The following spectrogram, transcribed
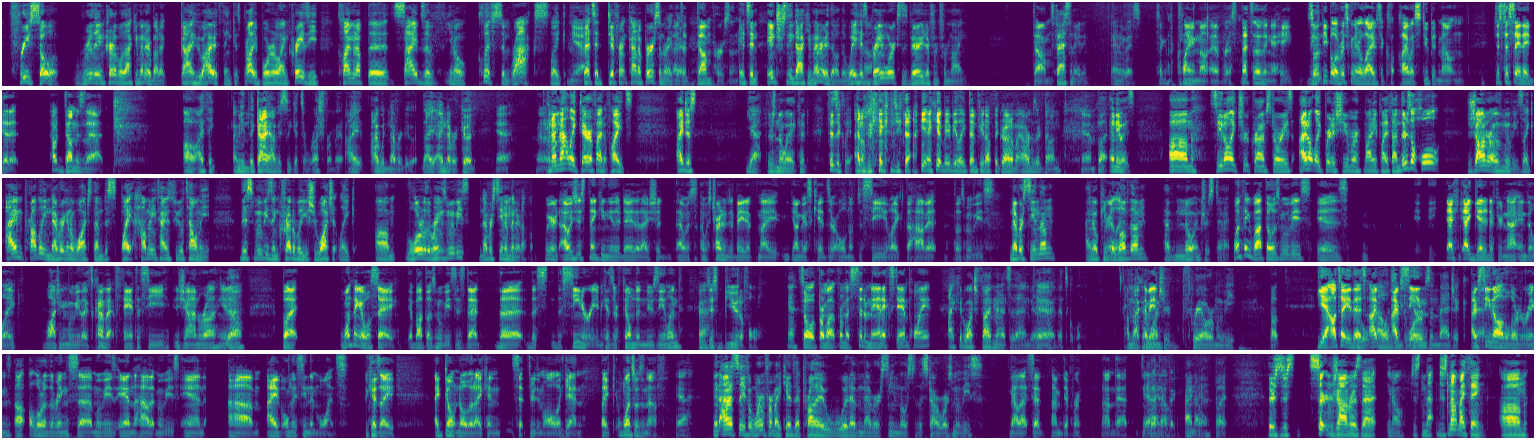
Free Solo. Really incredible documentary about a guy who I would think is probably borderline crazy climbing up the sides of you know cliffs and rocks. Like Yeah. that's a different kind of person right That's there. That's a dumb person. It's an interesting documentary though. The way his No. brain works is very different from mine. dumb. It's fascinating. Anyways, It's like climbing Mount Everest. That's the other thing I hate. These So- people are risking their lives to cl- climb a stupid mountain just to say they did it. How dumb is that? oh, I think I mean the guy obviously gets a rush from it. I I would never do it. I I never could. Yeah. I And. I'm not like terrified of heights. I just, yeah, there's no way I could physically. I don't think I could do that. I mean, I get maybe like 10 feet off the ground and my arms are done. Yeah. But, anyways, um, so you don't like true crime stories. I don't like British humor, Monty Python. There's a whole genre of movies. Like, I'm probably never going to watch them despite how many times people tell me this movie's incredible. You should watch it. Like, um, the Lord of the Rings movies, never seen a minute of them. Weird. I was just thinking the other day that I should. I was. I was trying to debate if my youngest kids are old enough to see like The Hobbit, those movies. Never seen them. I know people Really? love them, have no interest in it. One thing about those movies is, I, I get it if you're not into like watching a movie like it's kind of that fantasy genre, you know. Yeah. But one thing I will say about those movies is that the the the scenery because they're filmed in New Zealand, Yeah. just beautiful. Yeah. So from a from a cinematic standpoint, I could watch five minutes of that and be like, Yeah. all right, that's cool. I'm not going to I mean- watch your three hour movie about yeah, I'll tell you this: I've I've and seen and magic. I've Yeah. seen all the Lord of the Rings, uh, Lord of the Rings uh, movies and the Hobbit movies, and um, I've only seen them once because I, I don't know that I can sit through them all again. Like once was enough. Yeah. And honestly, if it weren't for my kids, I probably would have never seen most of the Star Wars movies. Now that said, I'm different on that, Yeah, that I know. topic. I know, Yeah. but there's just certain genres that you know, just not just not my thing. Um,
